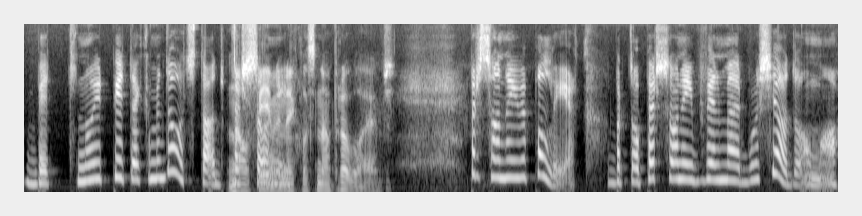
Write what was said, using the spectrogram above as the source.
Bet nu, ir pietiekami daudz tādu personu. Nav piemineklis, nav problēmas personība paliek. Par to personību vienmēr būs jādomā,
